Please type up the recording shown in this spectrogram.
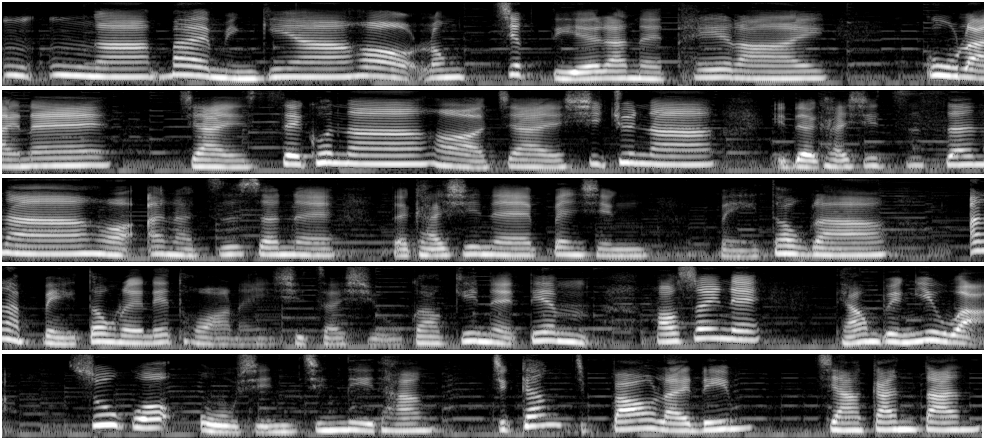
嗯嗯啊歹物件，吼，拢积伫咧咱诶体内、骨内呢。在细菌啊，哈，在细菌啊，伊就开始滋生啊，吼，啊那滋生呢，就开始呢变成病毒啦，啊那病毒呢咧拖呢，实在是有够紧的点，好，所以呢，听朋友啊，蔬果五行精力汤，一缸一包来啉，真简单，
